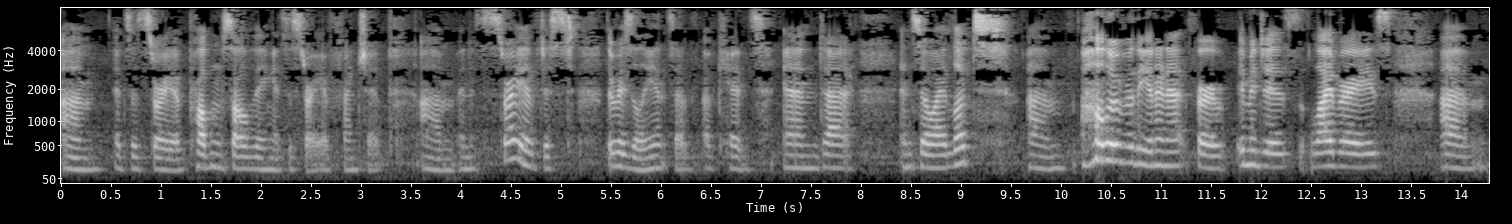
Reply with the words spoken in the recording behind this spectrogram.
Um, it's a story of problem solving, it's a story of friendship, um, and it's a story of just the resilience of, of kids. And, uh, and so I looked um, all over the internet for images, libraries, um,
